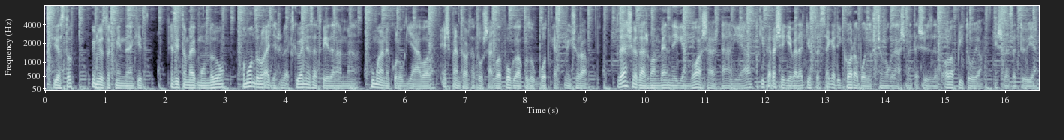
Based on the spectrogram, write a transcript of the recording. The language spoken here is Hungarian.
Sziasztok! Üdvözlök mindenkit! Ez itt a Megmondoló, a Mondoló Egyesület környezetvédelemmel, humánökológiával és fenntarthatósággal foglalkozó podcast műsora. Az első adásban vendégem Balsás Dániel, aki feleségével együtt a Szegedi Garabolyos csomagolásmentes üzlet alapítója és vezetője.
